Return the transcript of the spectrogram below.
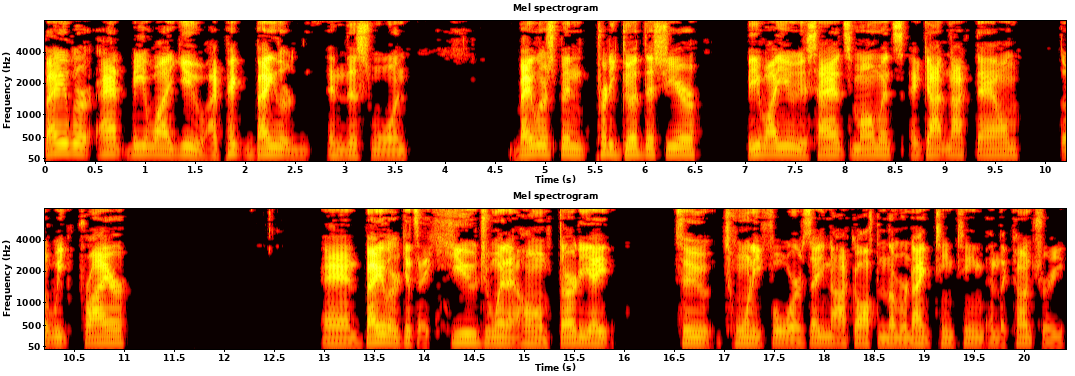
Baylor at BYU. I picked Baylor in this one. Baylor's been pretty good this year. BYU has had its moments. It got knocked down the week prior. And Baylor gets a huge win at home, 38 to 24 as they knock off the number 19 team in the country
